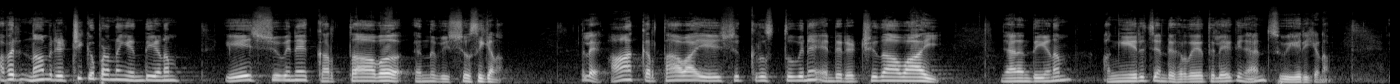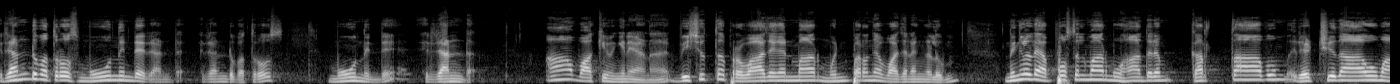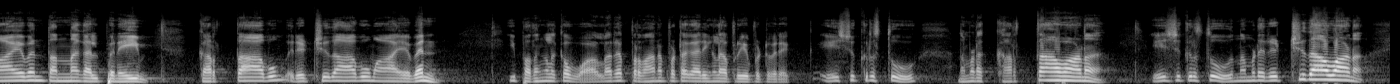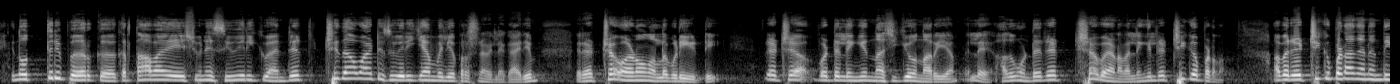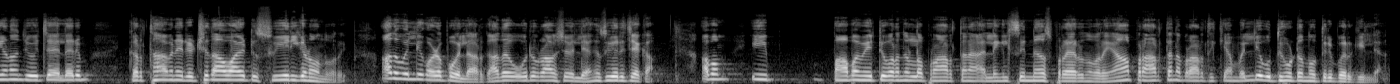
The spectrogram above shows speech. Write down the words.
അവർ നാം രക്ഷിക്കപ്പെടണമെങ്കിൽ എന്ത് ചെയ്യണം? യേശുവിനെ കർത്താവ് എന്ന് വിശ്വസിക്കണം. അല്ലേ? ആ കർത്താവായ യേശു ക്രിസ്തുവിനെ എന്റെ രക്ഷിതാവായി ഞാൻ എന്ത് ചെയ്യണം? അംഗീകരിച്ച് എന്റെ ഹൃദയത്തിലേക്ക് ഞാൻ സ്വീകരിക്കണം. രണ്ട് പത്രോസ് മൂന്നിന്റെ രണ്ട് രണ്ട് പത്രോസ് മൂന്നിന്റെ രണ്ട്. ആ വാക്യം ഇങ്ങനെയാണ്. വിശുദ്ധ പ്രവാചകന്മാർ മുൻപറഞ്ഞ വചനങ്ങളും നിങ്ങളുടെ അപ്പോസ്റ്റന്മാർ മുഖാന്തരം കർത്താവും രക്ഷിതാവുമായവൻ തന്ന കൽപ്പനയും കർത്താവും രക്ഷിതാവുമായവൻ. ഈ പദങ്ങളൊക്കെ വളരെ പ്രധാനപ്പെട്ട കാര്യങ്ങളാണ് പ്രിയപ്പെട്ടവരെ. യേശു ക്രിസ്തു നമ്മുടെ കർത്താവാണ്. യേശു ക്രിസ്തു നമ്മുടെ രക്ഷിതാവാണ്. ഇന്ന് ഒത്തിരി പേർക്ക് കർത്താവായ യേശുവിനെ സ്വീകരിക്കുവാൻ രക്ഷിതാവായിട്ട് സ്വീകരിക്കാൻ വലിയ പ്രശ്നമില്ല. കാര്യം രക്ഷ വേണമെന്നുള്ള പിടി കിട്ടി. രക്ഷപ്പെട്ടില്ലെങ്കിൽ നശിക്കുമെന്നറിയാം അല്ലേ? അതുകൊണ്ട് രക്ഷ വേണം അല്ലെങ്കിൽ രക്ഷിക്കപ്പെടണം. അപ്പോൾ രക്ഷിക്കപ്പെടാൻ ഞാൻ എന്ത് ചെയ്യണമെന്ന് ചോദിച്ചാൽ എല്ലാവരും കർത്താവിനെ രക്ഷിതാവായിട്ട് സ്വീകരിക്കണമെന്ന് പറയും. അത് വലിയ കുഴപ്പമില്ല ആർക്കും. അത് ഒരു പ്രാവശ്യമല്ലേ അങ്ങ് സ്വീകരിച്ചേക്കാം. അപ്പം ഈ പാപം ഏറ്റുപറഞ്ഞുള്ള പ്രാർത്ഥന അല്ലെങ്കിൽ സിന്നേഴ്സ് പ്രയർ എന്ന് പറയും. ആ പ്രാർത്ഥന പ്രാർത്ഥിക്കാൻ വലിയ ബുദ്ധിമുട്ടൊന്നും ഒത്തിരി പേർക്കില്ല.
